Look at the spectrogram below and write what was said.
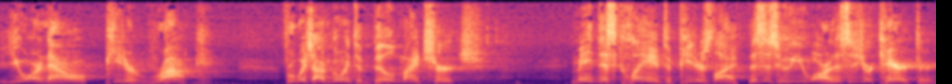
You are now Peter, rock, for which I'm going to build my church. Made this claim to Peter's life. This is who you are, this is your character.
